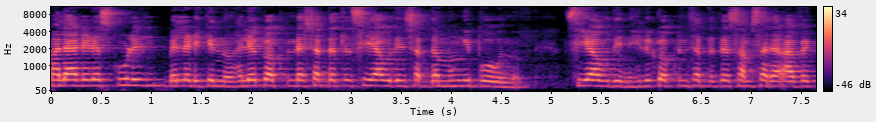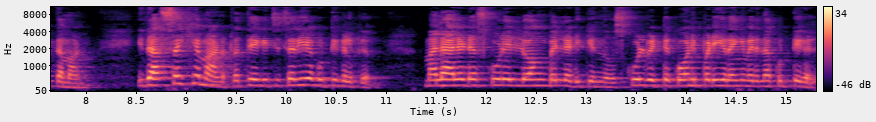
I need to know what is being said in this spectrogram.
മലാലയുടെ സ്കൂളിൽ ബെല്ലടിക്കുന്നു. ഹെലികോപ്റ്ററിന്റെ ശബ്ദത്തിൽ സിയാവുദ്ദീൻ ശബ്ദം മുങ്ങിപ്പോകുന്നു. സിയാവുദ്ദീൻ ഹെലികോപ്റ്റർ ശബ്ദത്തെ സംസാരം അവ്യക്തമാണ്. ഇത് അസഹ്യമാണ് പ്രത്യേകിച്ച് ചെറിയ കുട്ടികൾക്ക്. മലാലയുടെ സ്കൂളിൽ ലോങ് ബെല്ലടിക്കുന്നു. സ്കൂൾ വിട്ട് കോണിപ്പടി ഇറങ്ങി വരുന്ന കുട്ടികൾ.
